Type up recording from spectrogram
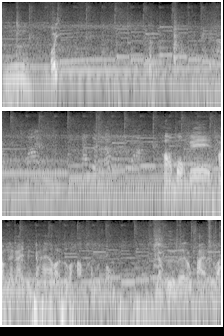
อืมห่อหมกนี่ทำยังไงถึงจะให้อร่อยรู้ป่ะครับท่านผู้ชม อย่างอื่นเลยต้องใส่เลยว่า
